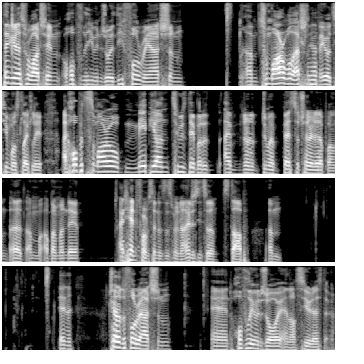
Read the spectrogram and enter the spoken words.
Thank you guys for watching. Hopefully you enjoyed the full reaction. Um, tomorrow we'll actually have AOT most likely. I hope it's tomorrow, maybe on Tuesday, but it, I'm gonna do my best to try it up on uh, up on Monday. I can't form sentences right now. I just need to stop. Um, and check out the full reaction, and hopefully you enjoy. And I'll see you guys there.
